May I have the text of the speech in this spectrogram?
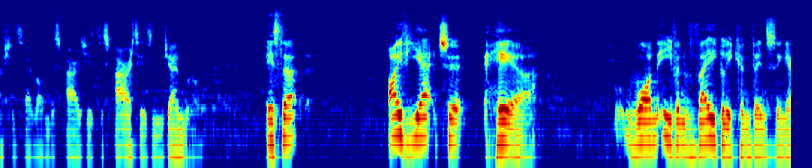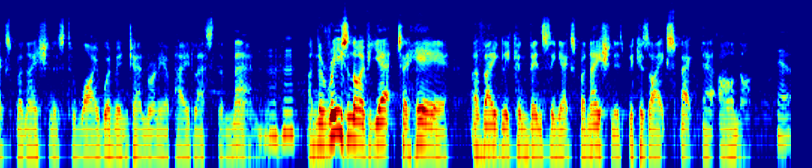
I should say, rather than disparities, disparities in general, is that I've yet to hear one even vaguely convincing explanation as to why women generally are paid less than men. Mm-hmm. And the reason I've yet to hear a vaguely convincing explanation is because I expect there are none. Yeah,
